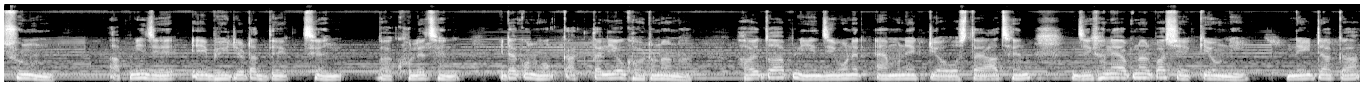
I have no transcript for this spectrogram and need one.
শুনুন, আপনি যে এই ভিডিওটা দেখছেন বা খুলেছেন, এটা কোনো কাকতালীয় ঘটনা না। হয়তো আপনি জীবনের এমন একটি অবস্থায় আছেন যেখানে আপনার পাশে কেউ নেই নেই টাকা,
